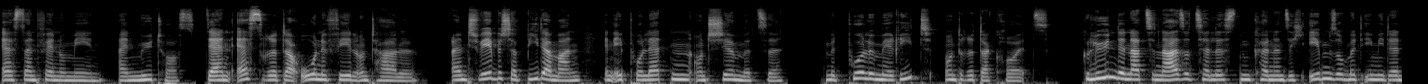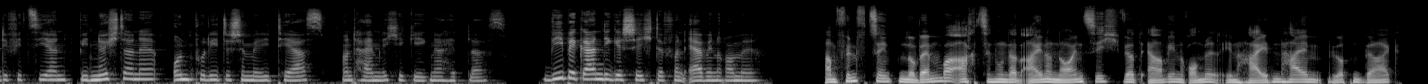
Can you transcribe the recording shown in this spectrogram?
er ist ein Phänomen, ein Mythos, der NS-Ritter ohne Fehl und Tadel. Ein schwäbischer Biedermann in Epauletten und Schirmmütze, mit Pour le Mérite und Ritterkreuz. Glühende Nationalsozialisten können sich ebenso mit ihm identifizieren wie nüchterne, unpolitische Militärs und heimliche Gegner Hitlers. Wie begann die Geschichte von Erwin Rommel? Am 15. November 1891 wird Erwin Rommel in Heidenheim, Württemberg,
